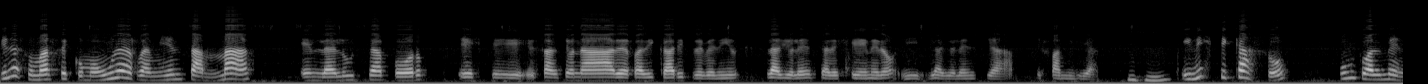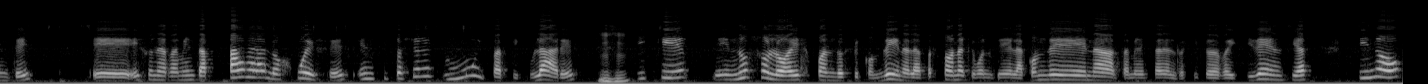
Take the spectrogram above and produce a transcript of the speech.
viene a sumarse como una herramienta más en la lucha por este, sancionar, erradicar y prevenir la violencia de género y la violencia familiar. En este caso, puntualmente eh, es una herramienta para los jueces en situaciones muy particulares y que eh, no solo es cuando se condena a la persona, que bueno, tiene la condena, también está en el registro de reincidencias, sino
